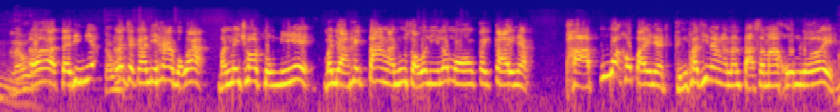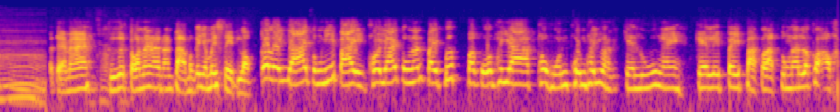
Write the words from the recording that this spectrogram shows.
มแล้วเออ แต่ทีเนี้ยเจ้ารัชกาลที่ห้าบอกว่า มันไม่ชอบตรงนี้ มันอยากให้ตั้งอนุสาวรีย์แล้วมองไกลๆเนี่ย ผ่าปั้วเข้าไปเนี่ย ถึงพระที่นั่งอนันตสมาคมเลยอ่า เข้าใจไหมครับคือตอนนั้นอนันตามันก็ยังไม่เสร็จหรอก ก็เลยย้ายตรงนี้ไป พอย้ายตรงนั้นไปปุ๊บปรากฏว่าพญาพหลพลพยุหแกรู้ไง แกเลยไปปักหลักตรงนั้น แล้วก็เอาข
